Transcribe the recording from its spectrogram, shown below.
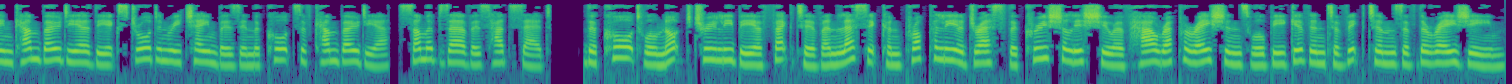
In Cambodia the extraordinary chambers in the courts of Cambodia, some observers had said, "...the court will not truly be effective unless it can properly address the crucial issue of how reparations will be given to victims of the regime."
